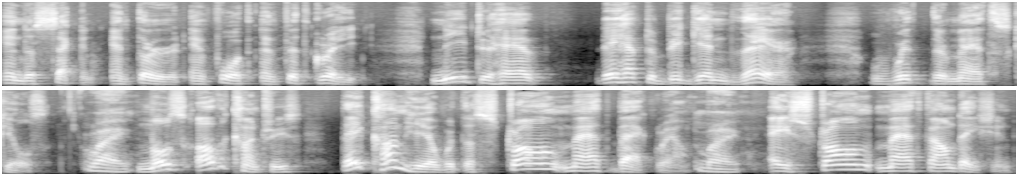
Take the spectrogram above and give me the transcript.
in the second and third and fourth and fifth grade need to have, they have to begin there with their math skills. Right. Most other countries, they come here with a strong math background Right. a strong math foundation.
